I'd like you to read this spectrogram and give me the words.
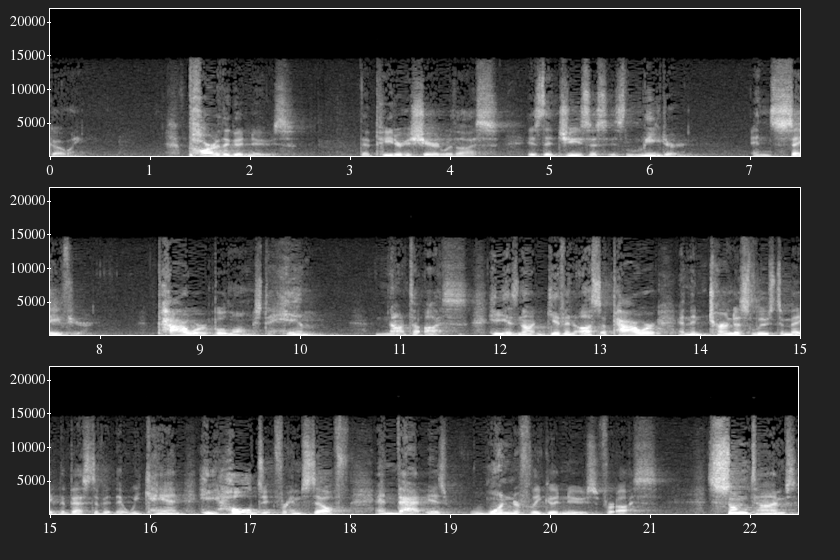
going. Part of the good news that Peter has shared with us is that Jesus is leader and Savior. Power belongs to Him, not to us. He has not given us a power and then turned us loose to make the best of it that we can. He holds it for Himself, and that is wonderfully good news for us. Sometimes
